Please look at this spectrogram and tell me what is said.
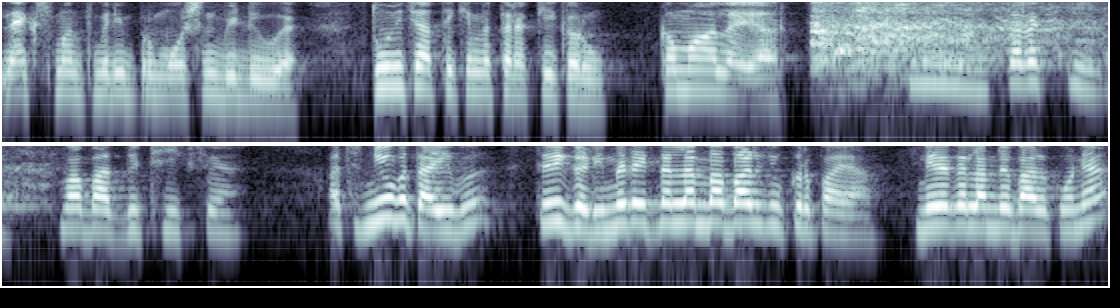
नेक्स्ट मंथ मेरी प्रमोशन भी ड्यू है। तू नहीं चाहती कि मैं तरक्की करूँ? कमाल है यार। हम्म, तरक्की। वह बात भी ठीक से है। अच्छा न्यू बताइए तेरी घड़ी में तो इतना लंबा बाल क्यों कर पाया? मेरे तो लंबे बाल कौन है?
